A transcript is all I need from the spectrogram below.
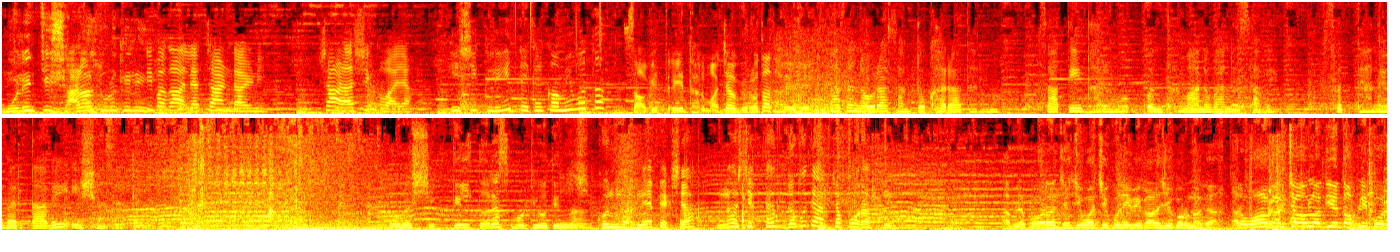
मुलींची शाळा सुरू केली. ती बघा आल्या चांडाळणी शाळा शिकवाया. ही शिकली ते काय कमी होतं? सावित्री धर्माच्या विरोधात आहे हे. माझा नवरा सांगतो खरा धर्म. जाती धर्म पंथ मानवा नसावे. सत्याने वर्तावे ईशासाठी. पोरं शिकतील तरच मोठी होतील ना. खून भरण्यापेक्षा न शिकता जगू दे आमच्या पोरात आपल्या पोरांच्या जीवाची कुणी बी काळजी करू नका. अरे वाघांच्या अवलाद येत आपली पोर.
